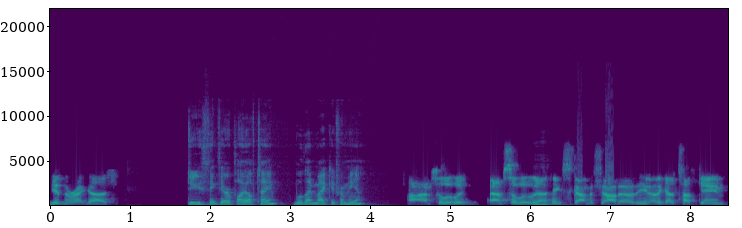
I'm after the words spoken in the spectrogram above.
getting the right guys. Do you think they're a playoff team? Will they make it from here? Oh, absolutely. Absolutely. Mm-hmm. I think Scott Machado, you know, they got a tough game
